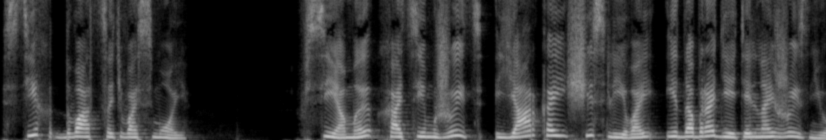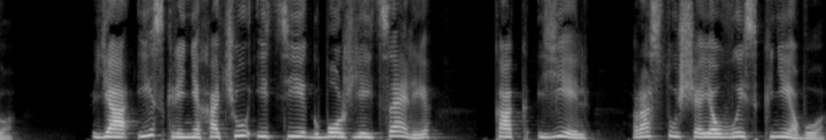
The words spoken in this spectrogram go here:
стих 28. Все мы хотим жить яркой, счастливой и добродетельной жизнью. Я искренне хочу идти к Божьей цели, как ель, растущая ввысь к небу.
